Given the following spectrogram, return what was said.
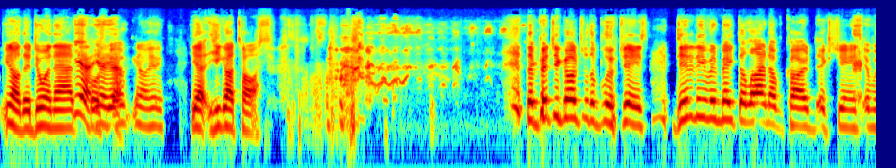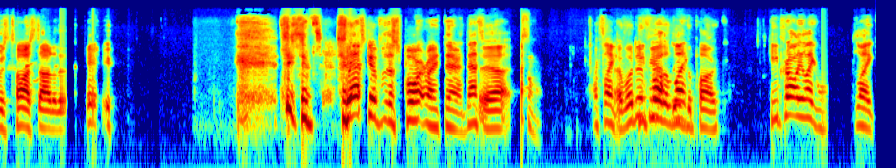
You know, they're doing that. Yeah, yeah, to- yeah. You know, he- yeah, he got tossed. the pitching coach for the Blue Jays didn't even make the lineup card exchange and was tossed out of the game. see, see, see, that's good for the sport right there. That's Yeah, it's like I wonder if he had to leave like, the park. he probably like like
